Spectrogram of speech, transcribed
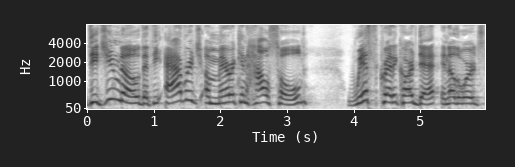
Did you know that the average American household with credit card debt, in other words,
